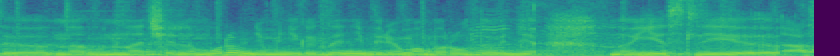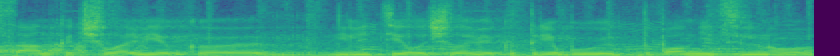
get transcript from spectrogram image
Э, на, на начальном уровне мы никогда не берем оборудование. Но если осанка человека или тело человека требует дополнительного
